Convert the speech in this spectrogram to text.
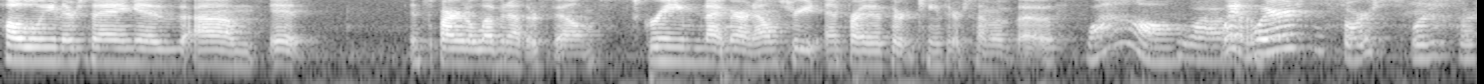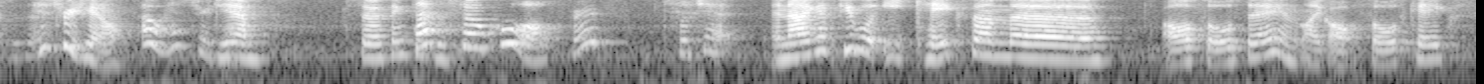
Halloween. They're saying is um, it inspired eleven other films. Scream, Nightmare on Elm Street, and Friday the Thirteenth are some of those. Wow. Wow. Wait, where's the source? What is the source of this? History Channel. Oh, History Channel. Yeah. So I think this That's is so cool. right. It's legit. And I guess people eat cakes on the All Souls Day and like All Souls cakes.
